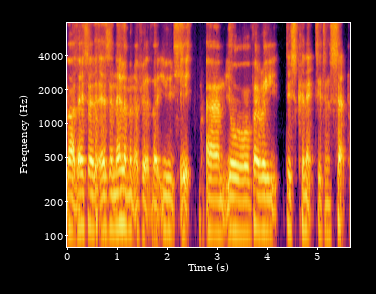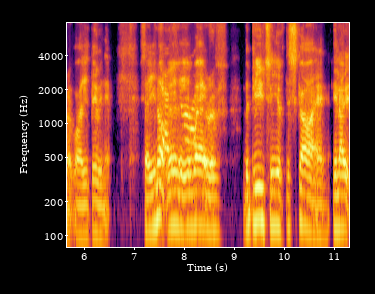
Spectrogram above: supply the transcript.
like there's a there's an element of it that you it um you're very disconnected and separate while you're doing it. So you're not Yeah, really aware of the beauty of the sky. You know,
